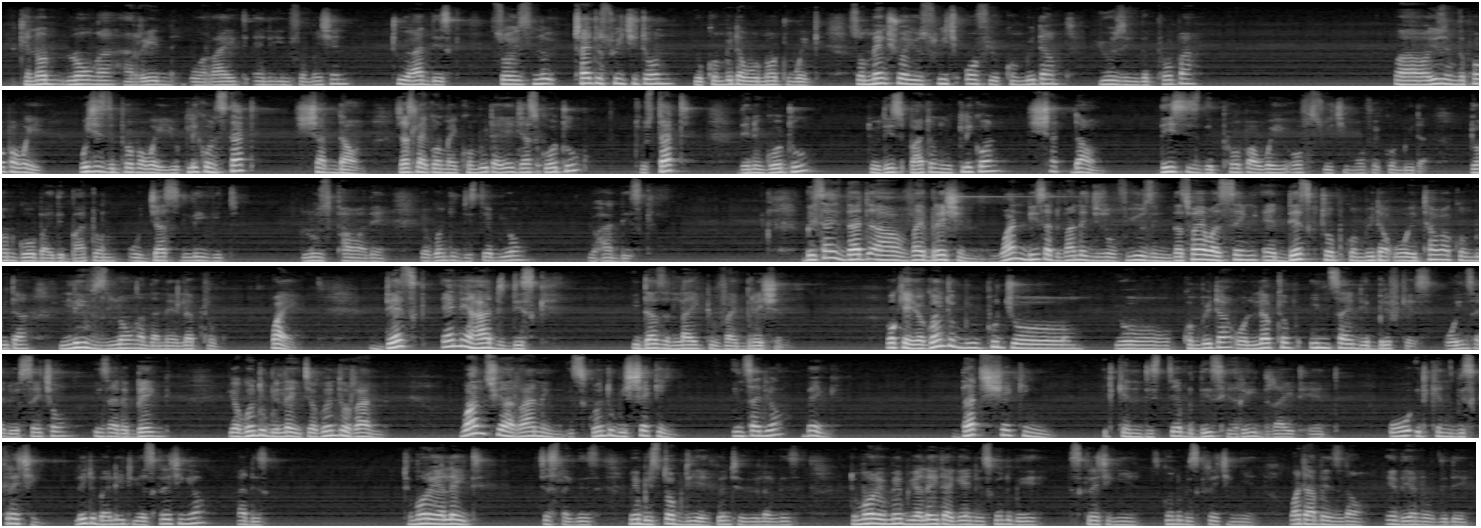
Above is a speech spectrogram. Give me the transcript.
You can no longer read or write any information to your hard disk. So it's no try to switch it on. Your computer will not work. So make sure you switch off your computer using the proper uh, using the proper way. Which is the proper way? You click on start shut down. Just like on my computer here just go to to start. Then you go to to this button you click on shut down. This is the proper way of switching off a computer. Don't go by the button or just leave it lose power there. You're going to disturb your your hard disk besides that uh, vibration one disadvantage of using that's why i was saying a desktop computer or a tower computer lives longer than a laptop. Why? Desk any hard disk it doesn't like vibration. Okay you're going to put your your computer or laptop inside your briefcase or inside your satchel inside a bag. You're going to be late you're going to run. Once you are running it's going to be shaking inside your bag. That shaking it can disturb this read write head or it can be scratching. Little by little you're scratching your hard disk. Tomorrow you're late just like this. Maybe stop here going to be like this. Tomorrow maybe you're late again it's going to be scratching here it's going to be scratching here. What happens now at the end of the day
